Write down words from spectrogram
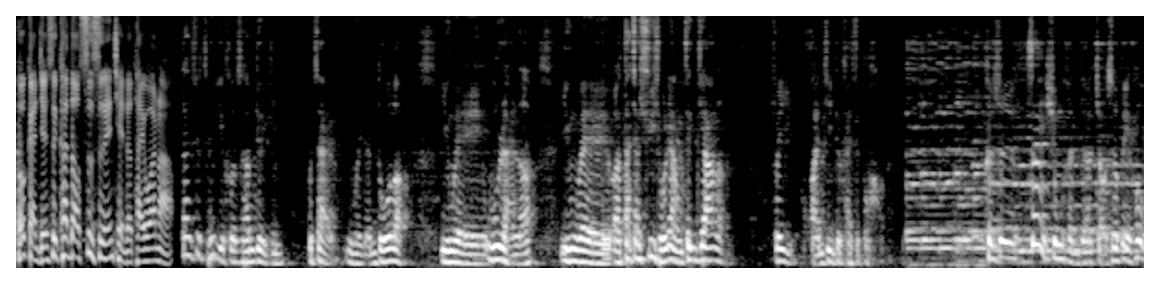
我感觉是看到四十年前的台湾啊。但是曾几何时，他们就已经。不在了，因为人多了，因为污染了，因为呃大家需求量增加了，所以环境就开始不好了。可是再凶狠的角色背后。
